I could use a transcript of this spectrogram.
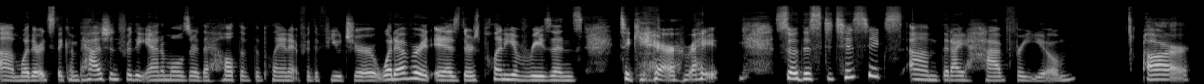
um, whether it's the compassion for the animals or the health of the planet for the future, whatever it is, there's plenty of reasons to care, right? So, the statistics um, that I have for you are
